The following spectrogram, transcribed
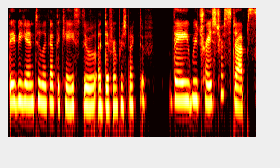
they began to look at the case through a different perspective. They retraced her steps,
